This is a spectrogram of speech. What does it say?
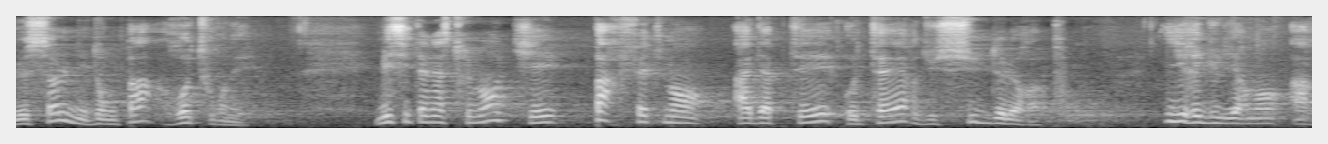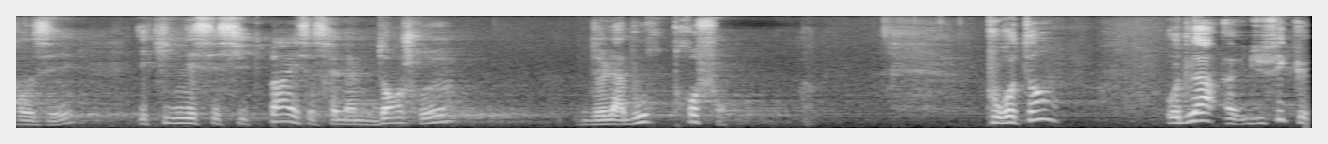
Le sol n'est donc pas retourné. Mais c'est un instrument qui est parfaitement adapté aux terres du sud de l'Europe, irrégulièrement arrosées et qui ne nécessite pas, et ce serait même dangereux, de labour profond. Pour autant, au-delà euh, du fait que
